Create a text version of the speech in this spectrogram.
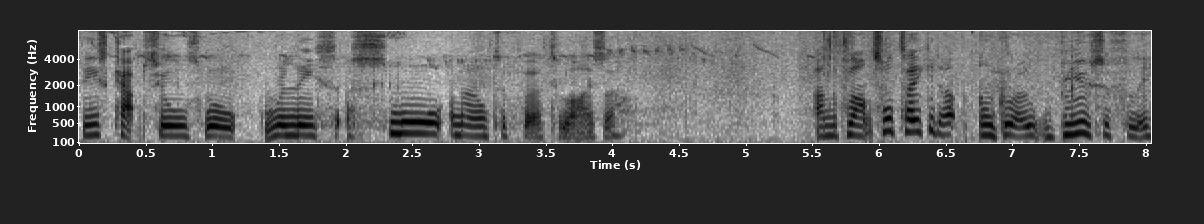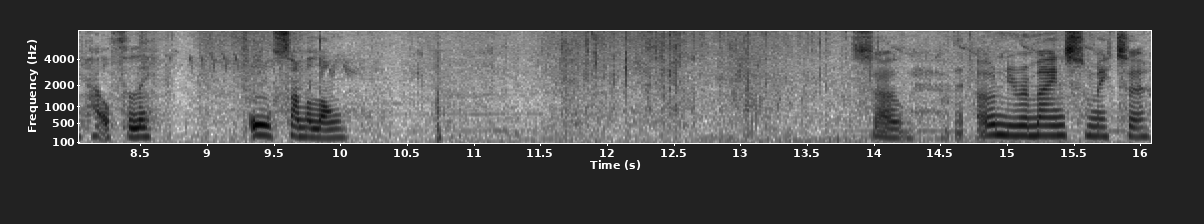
these capsules will release a small amount of fertiliser and the plants will take it up and grow beautifully, healthily all summer long. So it only remains for me to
